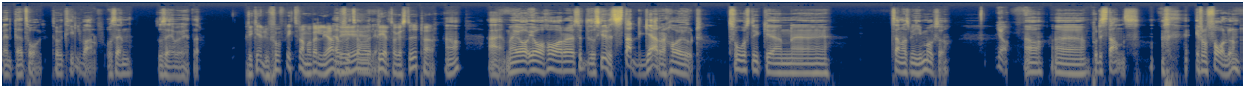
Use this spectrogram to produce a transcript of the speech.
Vänta ett tag, tar vi till varv och sen så säger jag vad jag heter. Det kan, du får fritt fram att välja. Det är välja. deltagarstyrt här. Ja. Nej, men jag, jag har eh, suttit och skrivit stadgar har jag gjort. Två stycken eh, tillsammans med Jim också. Ja. Ja, eh, på distans. Ifrån Falun.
